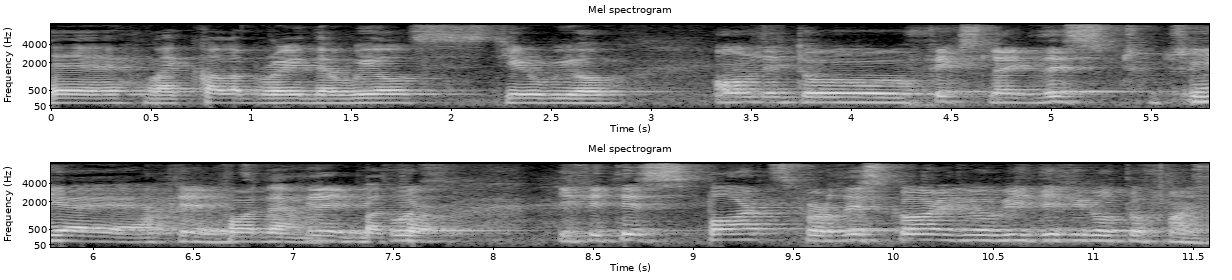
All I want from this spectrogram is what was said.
uh, like calibrate the wheels, steer wheel. only to fix like this. Yeah, yeah. Okay, for them, Okay, but for if it is parts for this car, it will be difficult to find.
